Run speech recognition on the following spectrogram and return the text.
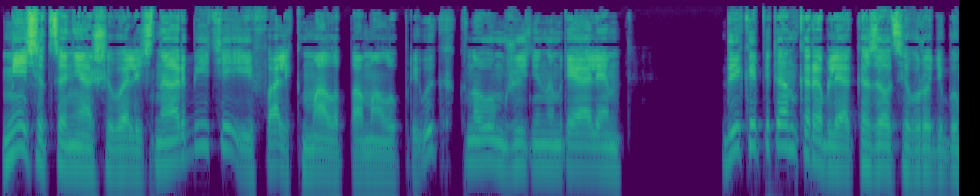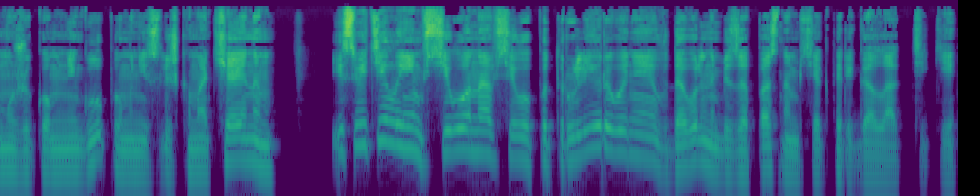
Месяц они ошивались на орбите, и Фальк мало-помалу привык к новым жизненным реалиям, да и капитан корабля оказался вроде бы мужиком не глупым и не слишком отчаянным, и светило им всего-навсего патрулирование в довольно безопасном секторе галактики,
